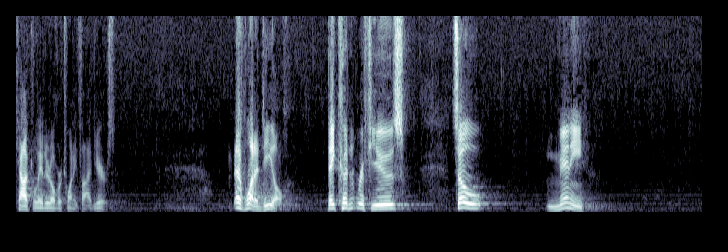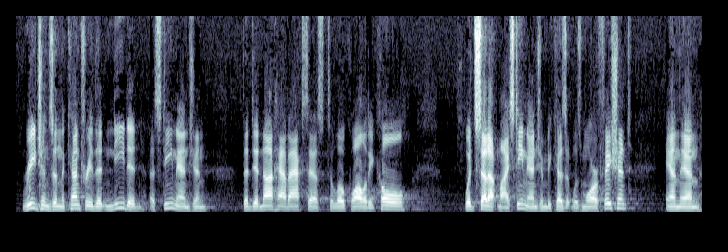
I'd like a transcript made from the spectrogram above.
calculated over 25 years. What a deal. They couldn't refuse. So many regions in the country that needed a steam engine that did not have access to low quality coal would set up my steam engine because it was more efficient, and then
